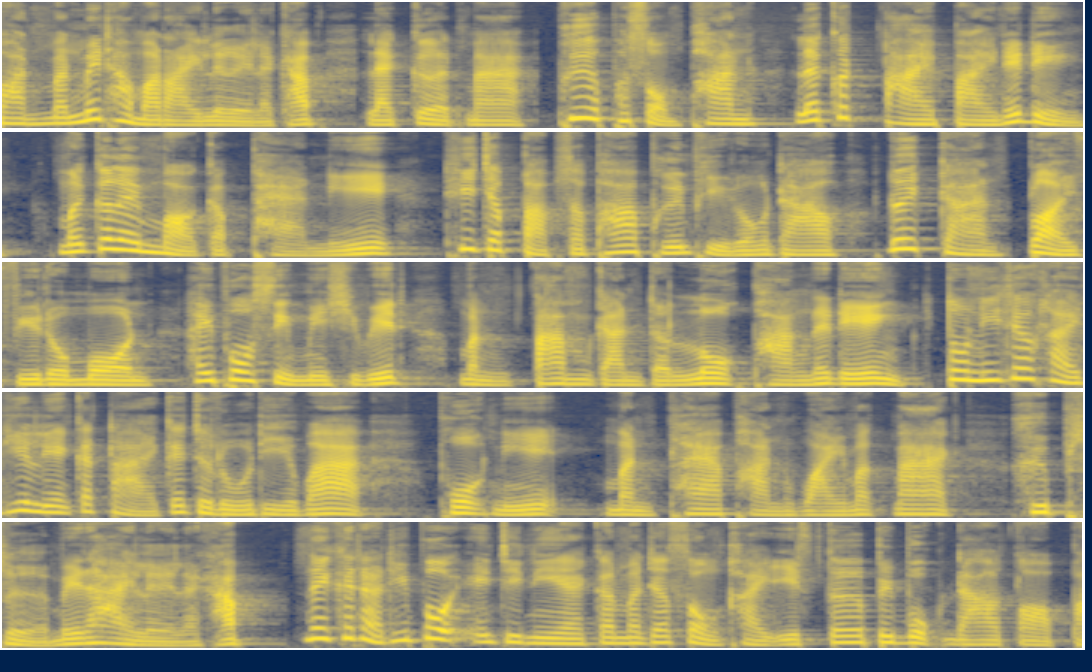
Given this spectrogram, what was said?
วันๆมันไม่ทำอะไรเลยแหละครับ และเกิดมาเพื่อผสมพันธุ์และก็ตายไปนั่นเอง มันก็เลยเหมาะกับแผนนี้ที่จะปรับสภาพพื้นผิวดวงดาว ด้วยการปล่อยฟีโรโมน ให้พวกสิ่งมีชีวิตมันตั้มกันจนโลกพังได้เอง ตรงนี้ถ้าใครที่เลี้ยงกระต่ายก็จะรู้ดีว่า พวกนี้มันแพร่พันธุ์ไวมากๆ คือเผลอไม่ได้เลยแหละครับ ในขณะที่พวกเอนจิเนียร์กำลังจะส่งไข่อีสเตอร์ไปบุกดาวต่อไป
